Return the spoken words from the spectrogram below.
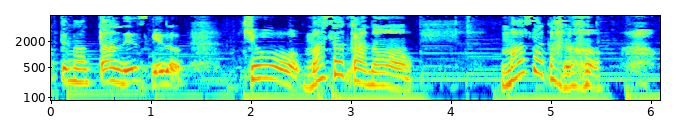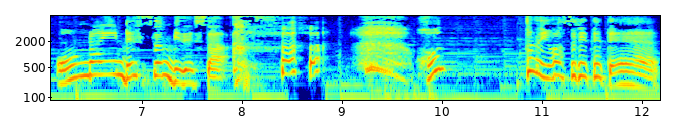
ーってなったんですけど、今日、まさかの、まさかの、オンラインレッスン日でした。本当に忘れてて、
